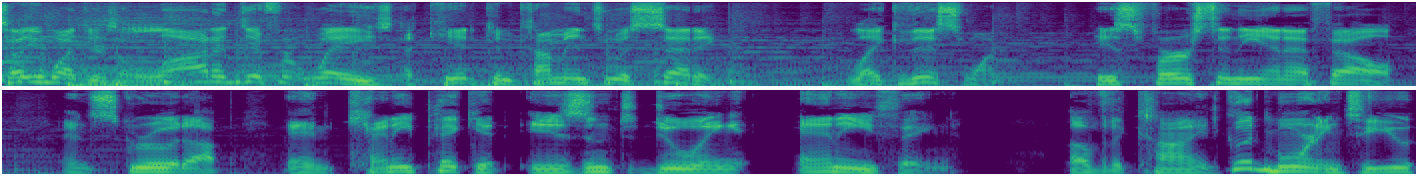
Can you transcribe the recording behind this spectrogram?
tell you what, there's a lot of different ways a kid can come into a setting like this one, his first in the NFL, and screw it up. And Kenny Pickett isn't doing anything of the kind. Good morning to you.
